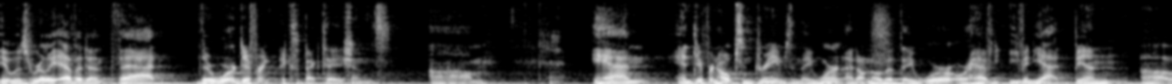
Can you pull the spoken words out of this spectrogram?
it was really evident that there were different expectations um, and and different hopes and dreams, and they weren't. I don't know that they were or have even yet been uh,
